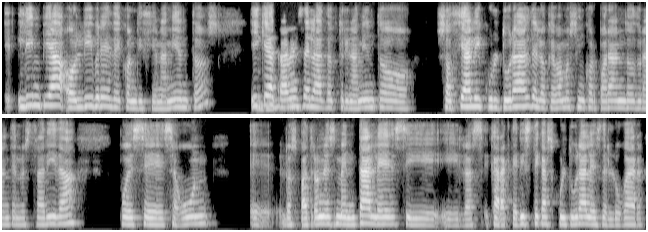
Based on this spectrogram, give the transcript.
eh, limpia o libre de condicionamientos y que a través del adoctrinamiento social y cultural de lo que vamos incorporando durante nuestra vida, pues eh, según los patrones mentales y, las características culturales del lugar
